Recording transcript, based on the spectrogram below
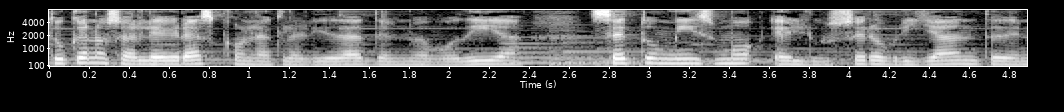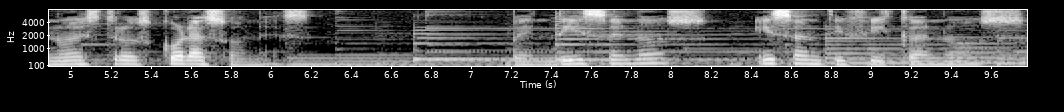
Tú que nos alegras con la claridad del nuevo día, sé tú mismo el lucero brillante de nuestros corazones. Bendícenos y santifícanos,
